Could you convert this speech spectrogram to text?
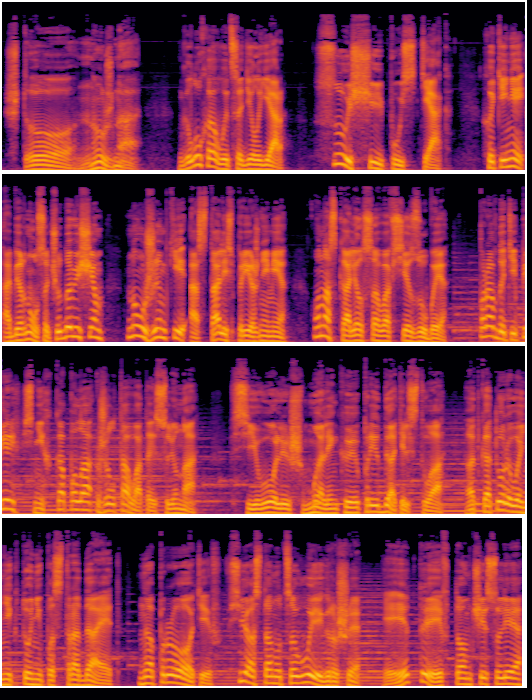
Что нужно?» Глухо выцедил Яр. «Сущий пустяк». Хотиней обернулся чудовищем, но ужимки остались прежними. Он оскалился во все зубы. Правда, теперь с них капала желтоватая слюна. Всего лишь маленькое предательство, от которого никто не пострадает. Напротив, все останутся в выигрыше, и ты в том числе.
